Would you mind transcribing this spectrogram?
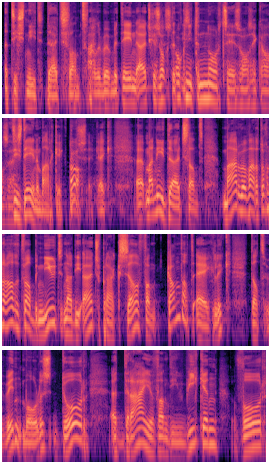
het is niet Duitsland. Dat hebben we meteen uitgezocht. Het ook is... niet de Noordzee, zoals ik al zei. Het is Denemarken, dus. Oh. Kijk. Uh, maar niet Duitsland. Maar we waren toch nog altijd wel benieuwd naar die uitspraak zelf. Van, kan dat eigenlijk, dat windmolens door het draaien van die wieken voor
